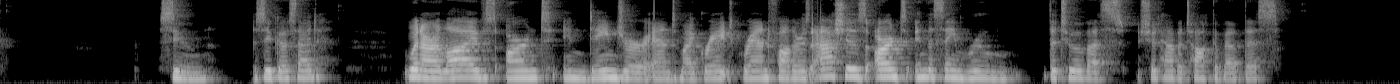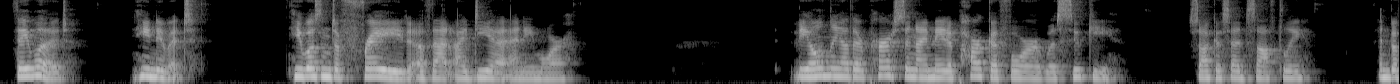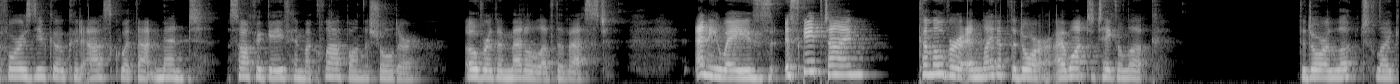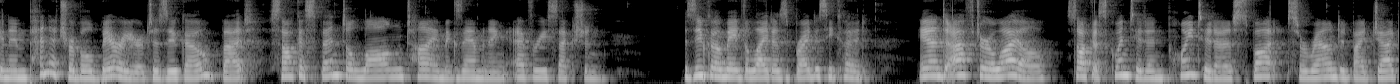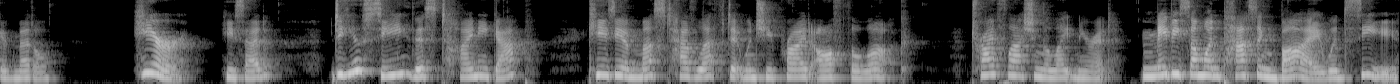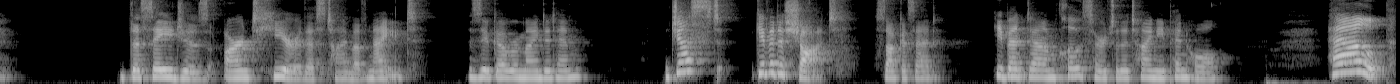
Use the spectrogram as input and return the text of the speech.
Soon, Zuko said. When our lives aren't in danger and my great grandfather's ashes aren't in the same room, the two of us should have a talk about this. They would. He knew it. He wasn't afraid of that idea anymore. The only other person I made a parka for was Suki, Sokka said softly. And before Zuko could ask what that meant, Sokka gave him a clap on the shoulder, over the metal of the vest. Anyways, escape time! Come over and light up the door. I want to take a look. The door looked like an impenetrable barrier to Zuko, but Sokka spent a long time examining every section. Zuko made the light as bright as he could, and after a while, Sokka squinted and pointed at a spot surrounded by jagged metal. Here, he said. Do you see this tiny gap? Kezia must have left it when she pried off the lock. Try flashing a light near it. Maybe someone passing by would see. The sages aren't here this time of night, Zuko reminded him. Just give it a shot, Sokka said. He bent down closer to the tiny pinhole. Help!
